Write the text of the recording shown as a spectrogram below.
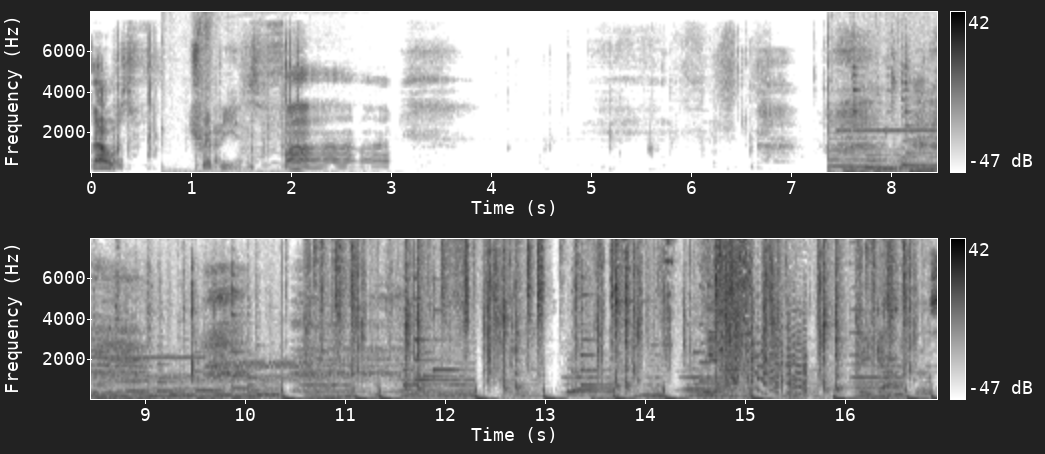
That was trippy as fuck. We got, we got this.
